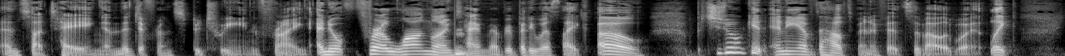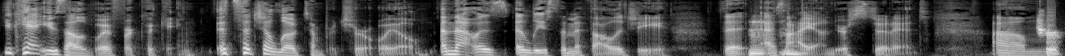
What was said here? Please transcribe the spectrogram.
and sautéing and the difference between frying. I know for a long, long hmm. time, everybody was like, "Oh, but you don't get any of the health benefits of olive oil. Like you can't use olive oil for cooking. It's such a low temperature oil." And that was at least the mythology that, mm-hmm. as I understood it. Um, sure.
